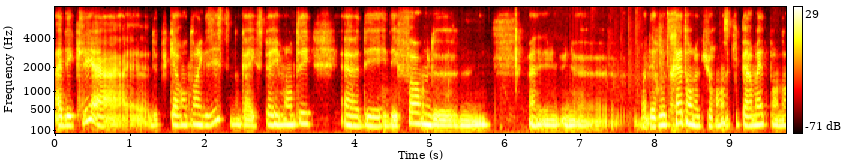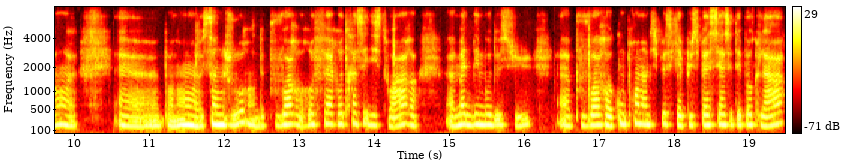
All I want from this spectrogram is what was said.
a des clés euh, depuis 40 ans existe, donc à expérimenter euh, des, des, formes de, euh, des retraites en l'occurrence, qui permettent pendant, pendant cinq jours de pouvoir refaire, retracer l'histoire, mettre des mots dessus, pouvoir comprendre un petit peu ce qui a pu se passer à cette époque-là,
